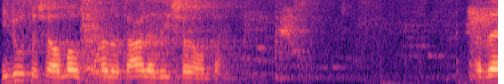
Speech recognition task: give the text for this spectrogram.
I luteshe Allahut subhanahu wa taala dhe i shëronte. Edhe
